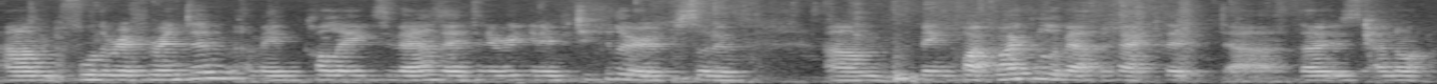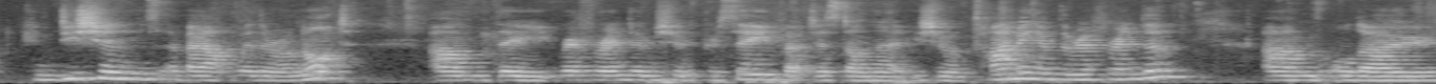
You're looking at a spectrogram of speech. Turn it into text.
um, for the referendum. I mean, colleagues of ours, Anthony Regan in particular, have sort of um, been quite vocal about the fact that uh, those are not conditions about whether or not um, the referendum should proceed, but just on the issue of timing of the referendum. Um, although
